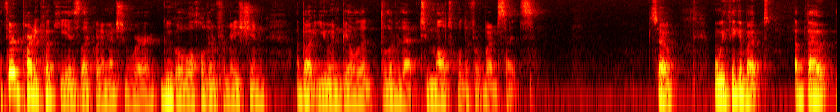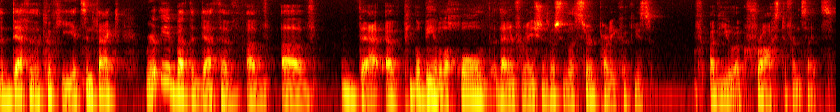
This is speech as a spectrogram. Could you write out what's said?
A third party cookie is like what I mentioned, where Google will hold information about you and be able to deliver that to multiple different websites. So when we think about about the death of the cookie, it's in fact really about the death of of of that of people being able to hold that information, especially those third party cookies of you across different sites.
